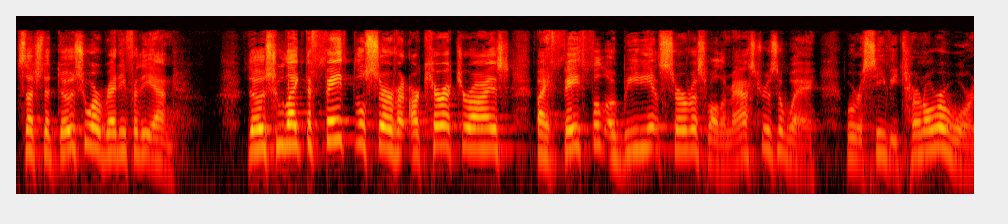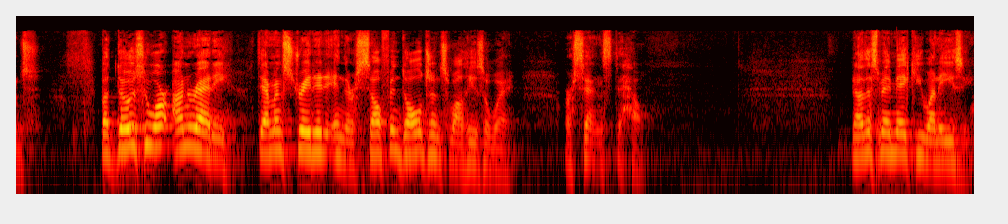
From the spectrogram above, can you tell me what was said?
such that those who are ready for the end, those who, like the faithful servant, are characterized by faithful, obedient service while the master is away, will receive eternal rewards. But those who are unready, demonstrated in their self indulgence while he's away, are sentenced to hell. Now, this may make you uneasy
